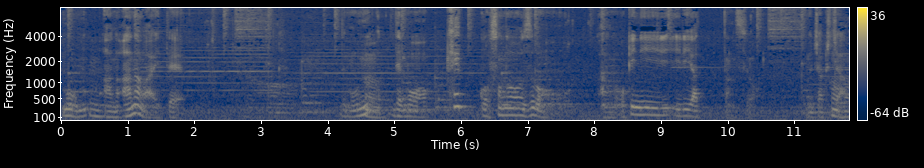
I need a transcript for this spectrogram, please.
もう、あの穴が開いて。でも,、ん。でも結構そのズボンをお気に入りやったんですよ。むちゃくちゃ、あの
